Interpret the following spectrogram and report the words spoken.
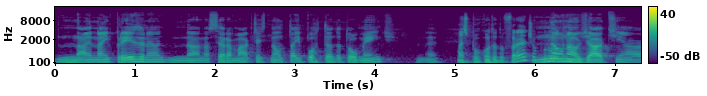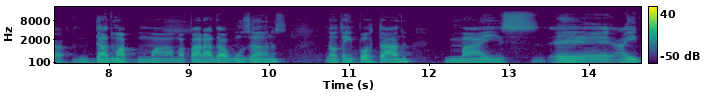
Na, na empresa, né? Na, na Serra Market, a gente não está importando atualmente. Né? Mas por conta do frete ou por Não, outro? não, já tinha dado uma, uma, uma parada há alguns anos, não tem importado, mas é, aí,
